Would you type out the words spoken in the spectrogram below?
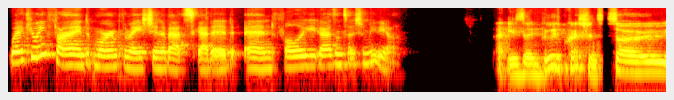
Where can we find more information about Scattered and follow you guys on social media? That is a good question. So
